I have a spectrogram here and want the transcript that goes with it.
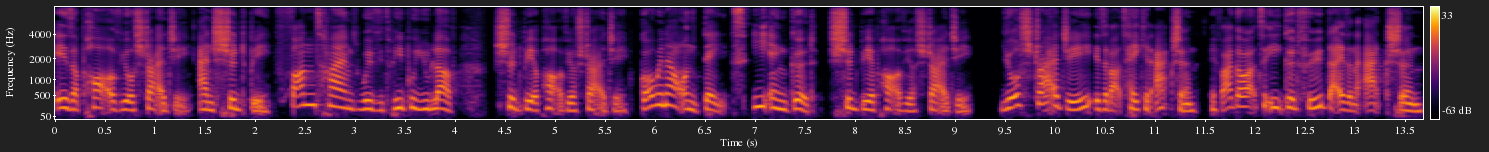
is a part of your strategy and should be. Fun times with the people you love should be a part of your strategy. Going out on dates, eating good should be a part of your strategy. Your strategy is about taking action. If I go out to eat good food, that is an action.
